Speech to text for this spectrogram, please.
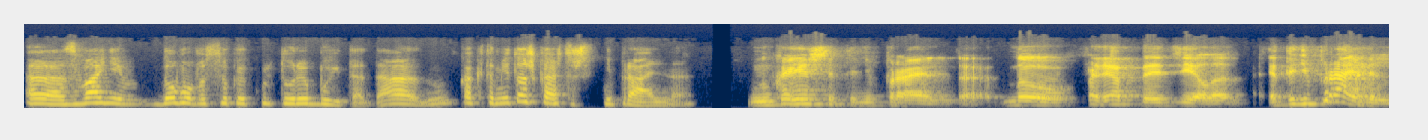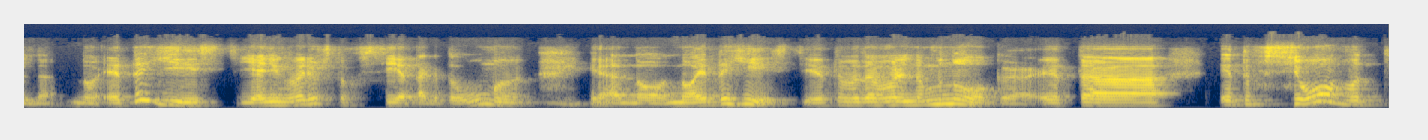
э, звание Дома высокой культуры быта. Да? Ну, как-то мне тоже кажется, что это неправильно. Ну, конечно, это неправильно. Но, понятное дело, это неправильно, но это есть. Я не говорю, что все так думают, но, но это есть. Этого довольно много. Это, это все, вот,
